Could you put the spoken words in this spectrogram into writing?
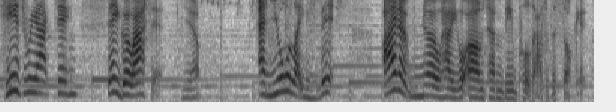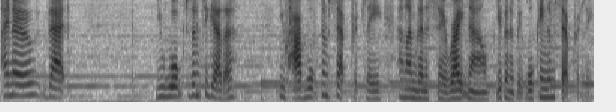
he's reacting, they go at it, Yeah. and you're like this. I don't know how your arms haven't been pulled out of the socket. I know that you walked them together, you have walked them separately, and I'm going to say right now, you're going to be walking them separately.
